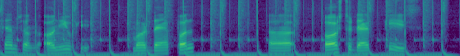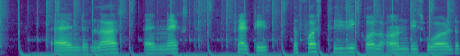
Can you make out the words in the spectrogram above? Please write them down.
Samsung on UK, but the Apple uh, lost that case. And last and next fact is the first 3G call on this world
